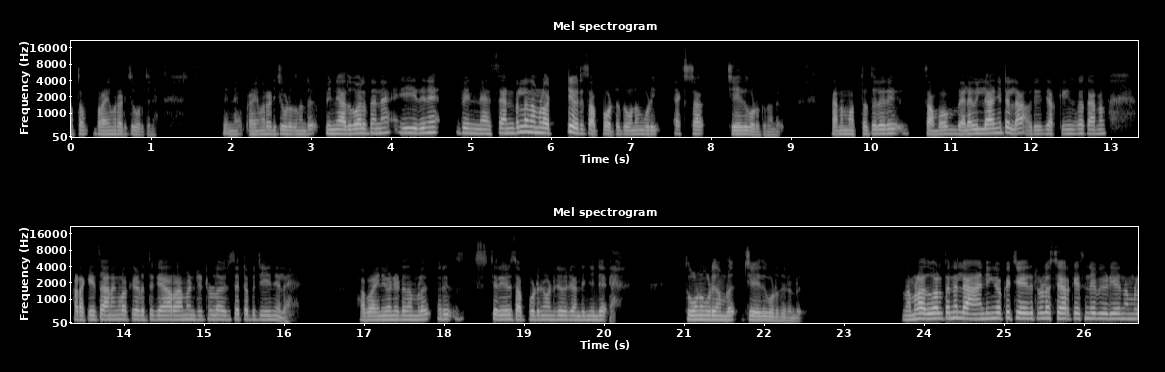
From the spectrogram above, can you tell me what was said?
മൊത്തം പ്രൈമർ അടിച്ച് കൊടുത്തത് പിന്നെ പ്രൈമർ അടിച്ച് കൊടുക്കുന്നുണ്ട്. പിന്നെ അതുപോലെ തന്നെ ഈ ഇതിന് പിന്നെ സെന്ററിൽ നമ്മൾ ഒറ്റ ഒരു സപ്പോർട്ട് തൂണും കൂടി എക്സ്ട്രാ ചെയ്ത് കൊടുക്കുന്നുണ്ട്. കാരണം മൊത്തത്തിലൊരു സംഭവം ബലമില്ലാഞ്ഞിട്ടല്ല ഒരു ജർക്കിങ് ഒക്കെ കാരണം അടക്കി സാധനങ്ങളൊക്കെ എടുത്ത് കയറാൻ വേണ്ടിയിട്ടുള്ള ഒരു സെറ്റപ്പ് ചെയ്യുന്നില്ലേ? അപ്പോൾ അതിന് വേണ്ടിയിട്ട് നമ്മൾ ഒരു ചെറിയൊരു സപ്പോർട്ടിന് വേണ്ടിയിട്ട് ഒരു രണ്ടിഞ്ചിന്റെ തൂണും കൂടി നമ്മൾ ചെയ്ത് കൊടുത്തിട്ടുണ്ട്. നമ്മൾ അതുപോലെ തന്നെ ലാൻഡിംഗ് ഒക്കെ ചെയ്തിട്ടുള്ള സ്റ്റെയർ കേസിന്റെ വീഡിയോ നമ്മൾ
